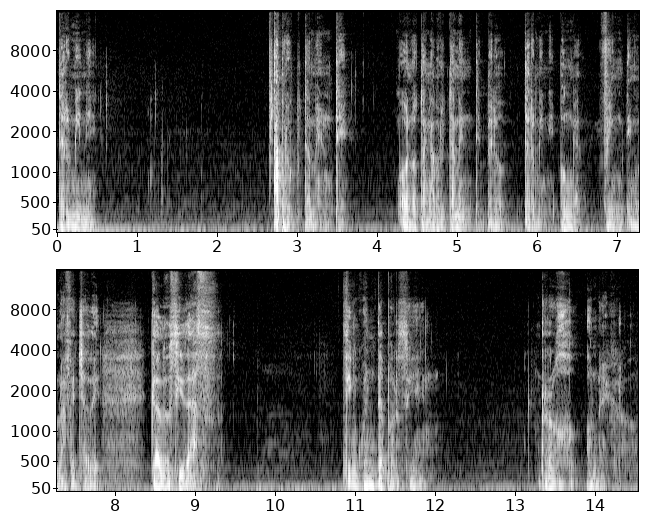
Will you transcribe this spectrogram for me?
termine abruptamente. O no tan abruptamente, pero una fecha de caducidad. 50%. Rojo o negro.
